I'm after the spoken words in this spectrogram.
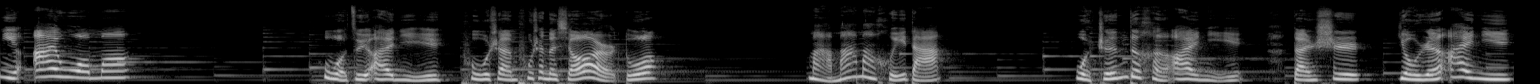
你爱我吗？”“我最爱你扑扇扑扇的小耳朵。”马妈妈回答：“我真的很爱你，但是有人爱你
